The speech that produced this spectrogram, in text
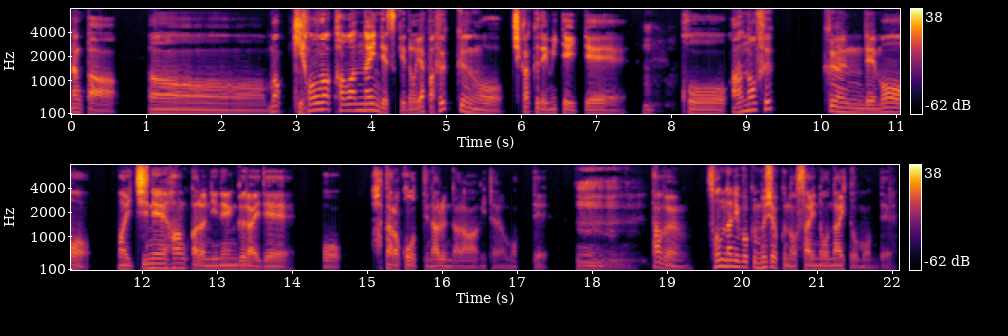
なんか、うーーまあ、基本は変わんないんですけど、やっぱふっくんを近くで見ていて、うんこう、あのふっくんでも、まあ1年半から2年ぐらいで、こう、働こうってなるんだな、みたいな思って。うん。多分、そんなに僕無職の才能ないと思うんで。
